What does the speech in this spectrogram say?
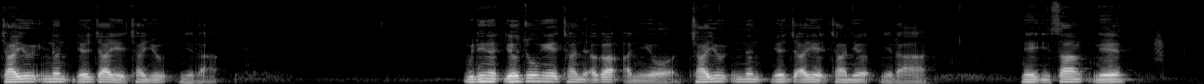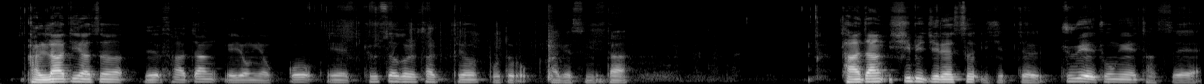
자유 있는 여자의 자유니라 우리는 여종의 자녀가 아니요 자유 있는 여자의 자녀니라. 네 이상 네 갈라디아서 네 4장 내용이었고 예, 주석을 살펴보도록 하겠습니다. 4장 12절에서 20절 주의 종의 자세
